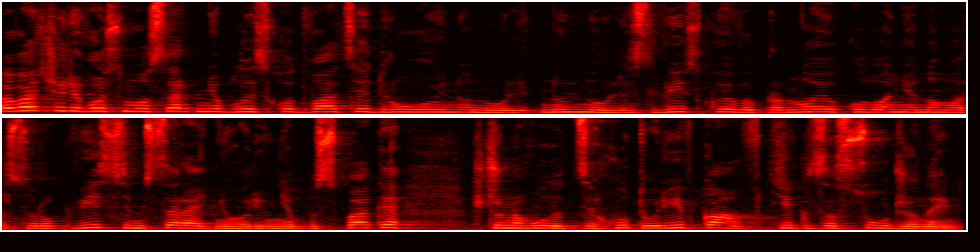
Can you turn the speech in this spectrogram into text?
Ввечері 8 серпня близько 22.00 з Львівської виправної колонії номер 48 середнього рівня безпеки, що на вулиці Хуторівка, втік засуджений.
